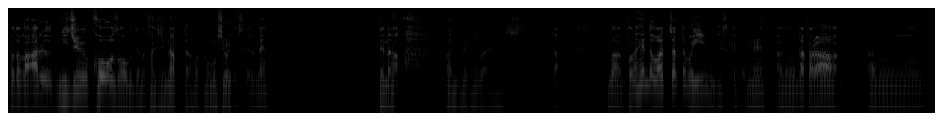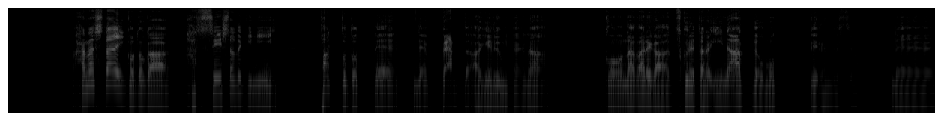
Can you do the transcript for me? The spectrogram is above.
ことがある二重構造みたいな感じになったらまた面白いですけどね。ってな感じでございました。まあこの辺で終わっちゃってもいいんですけどね。あのだからあのー、話したいことが発生した時にパッと取ってでバッと上げるみたいなこの流れが作れたらいいなって思ってるんですよ。で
